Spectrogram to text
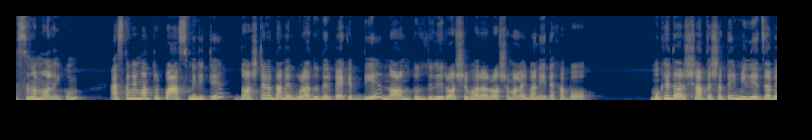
আসসালামু আলাইকুম। আজকে আমি মাত্র পাঁচ মিনিটে দশ টাকা দামের গুঁড়া দুধের প্যাকেট দিয়ে নরম তুলতুলি রসে ভরা রসমালাই বানিয়ে দেখাবো। মুখে দেওয়ার সাথে সাথেই মিলিয়ে যাবে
